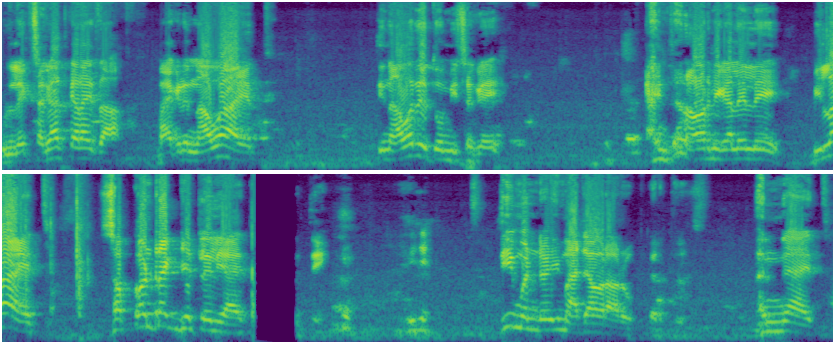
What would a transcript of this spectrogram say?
उल्लेख सगळ्यात करायचा. माझ्याकडे नावं आहेत. ती नावं देतो मी सगळे. यांच्या नावावर निघालेले बिल आहेत सब कॉन्ट्रॅक्ट घेतलेली आहेत. ती. ती मंडळी माझ्यावर आरोप करते. धन्य आहेत.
